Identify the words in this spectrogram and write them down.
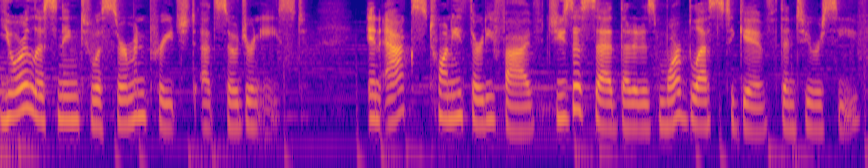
You're listening to a sermon preached at Sojourn East. In Acts 20:35, Jesus said that it is more blessed to give than to receive.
